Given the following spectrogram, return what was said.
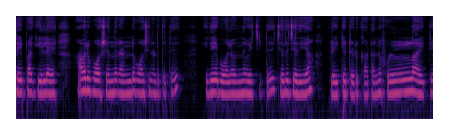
ഷേപ്പാക്കിയില്ലേ ആ ഒരു പോർഷനിൽ നിന്ന് രണ്ട് പോർഷൻ എടുത്തിട്ട് ഇതേപോലെ ഒന്ന് വെച്ചിട്ട് ചെറിയ ചെറിയ പ്ലേറ്റ് ഇട്ട് എടുക്കുക കേട്ടോ. അതിന് ഫുള്ളായിട്ട്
